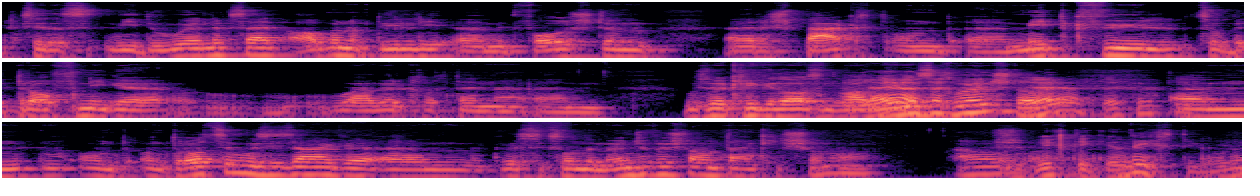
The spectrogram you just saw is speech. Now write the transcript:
Ich sehe das wie du, ehrlich gesagt, aber natürlich äh, mit vollstem äh, Respekt und äh, Mitgefühl zu Betroffenen, wo auch wirklich dann ähm, Auswirkungen da sind, halt Ja, ja. man sich wünscht. Oder? Ja. Ähm, und, und trotzdem muss ich sagen, ähm, ein gewisser gesunder Menschenverstand, denke ich, schon noch auch Ist wichtig, ja. wichtig oder?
